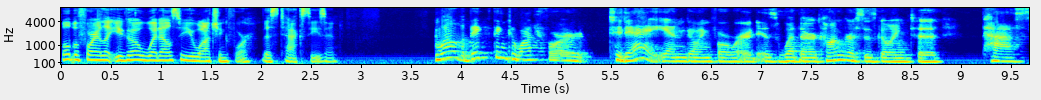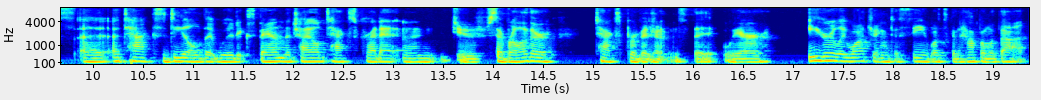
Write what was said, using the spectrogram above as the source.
Well before i let you go what else are you watching for this tax season? Well, the big thing to watch for today and going forward is whether Congress is going to pass a, a, tax deal that would expand the child tax credit and do several other tax provisions that we are eagerly watching to see what's going to happen with that.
